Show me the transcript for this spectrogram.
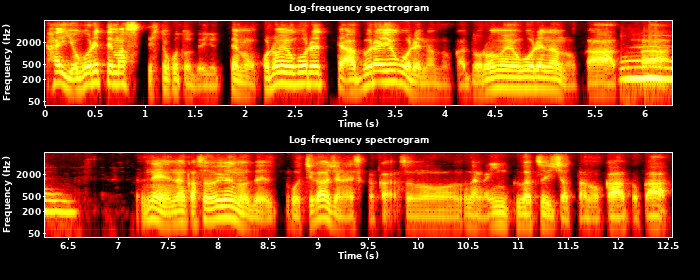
はい、汚れてますって一言で言っても、この汚れって油汚れなのか、泥の汚れなのか、とか、ね、なんかそういうので、こう違うじゃないですかか。その、なんかインクがついちゃったのか、とか、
